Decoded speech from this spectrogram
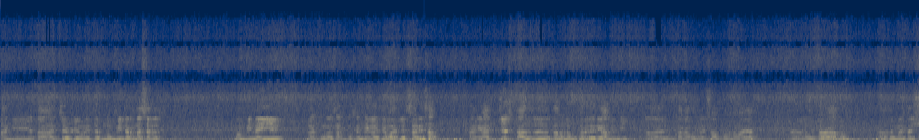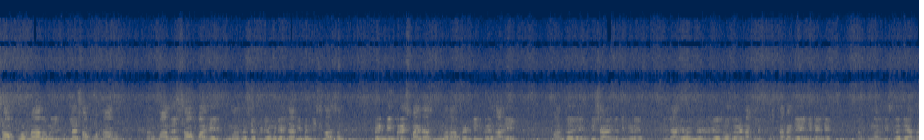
आणि आता आजच्या व्हिडिओमध्ये तर मम्मी तर नसेलच मम्मी नाही आहे आज तुम्हाला सांगतो संध्याकाळचे वाजले साडेसात. आणि आज जस्ट आज जरा लवकर घरी आलो मी. दुकानावरनं शॉपवरनं माझ्या. तर लवकर आलो. आता तुम्ही म्हणता शॉपवरनं आलो म्हणजे कुठल्या शॉपवरनं आलो? तर माझं शॉप आहे. तुम्हाला जसं व्हिडिओमध्ये याच्या आधी पण दिसलं असेल. प्रिंटिंग प्रेस माहीत असेल तुम्हाला प्रिंटिंग प्रेस आहे. माझं एस बी शाळेच्या तिकडे. त्याच्या आधी पण मी व्हिडिओज वगैरे टाकले पुस्तकाचे याचे त्याचे तर तुम्हाला दिसलं ते आता.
